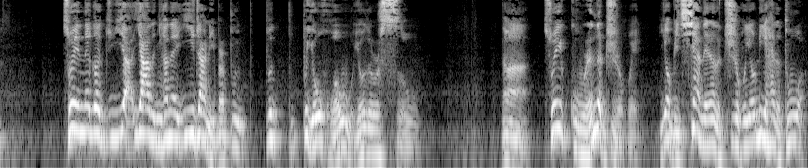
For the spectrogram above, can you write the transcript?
的。所以那个鸭鸭子，你看那驿站里边不不不不有活物，有的都是死物，那么所以古人的智慧要比现代人的智慧要厉害的多。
